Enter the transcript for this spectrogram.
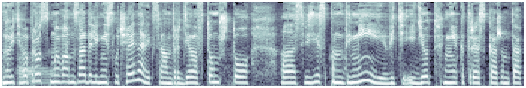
Но ведь вопрос мы вам задали не случайно, Александр. Дело в том, что в связи с пандемией ведь идет некоторое, скажем так,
